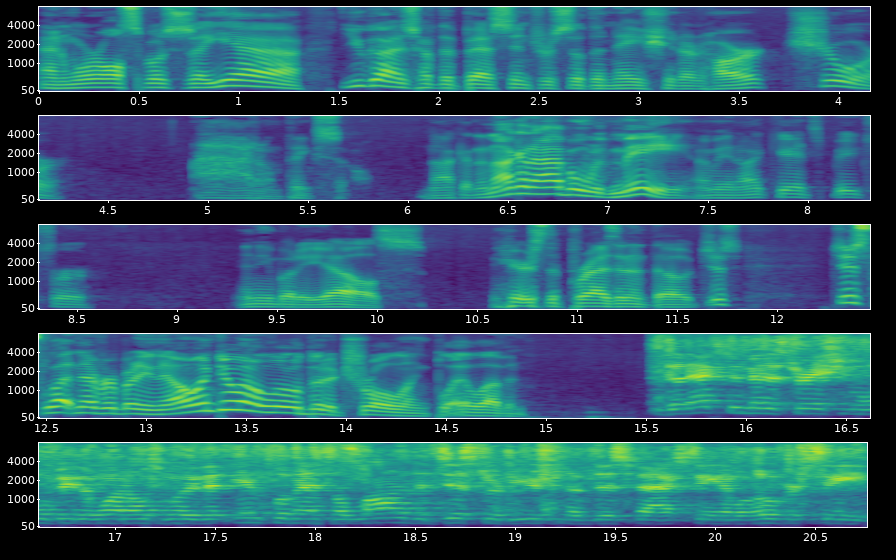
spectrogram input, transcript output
and we're all supposed to say, yeah, you guys have the best interests of the nation at heart. Sure. I don't think so. Not gonna not gonna happen with me. I mean, I can't speak for anybody else. Here's the president though, just just letting everybody know and doing a little bit of trolling. Play eleven. The next administration will be the one ultimately that implements a lot of the distribution of this vaccine and will oversee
